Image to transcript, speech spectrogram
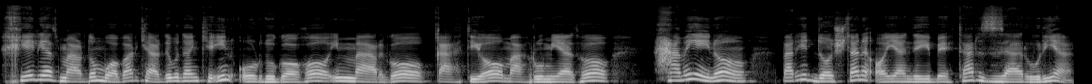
خیلی از مردم باور کرده بودن که این اردوگاه ها این مرگا قهدی ها محرومیت ها همه اینا برای داشتن آینده بهتر ضروری هن.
